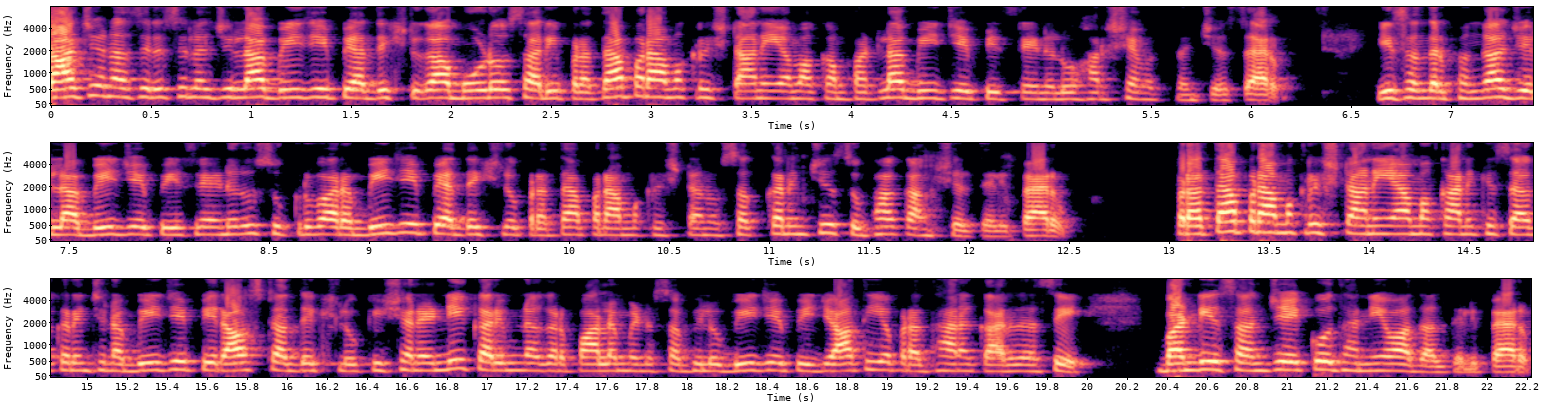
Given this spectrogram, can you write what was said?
రాజన్న సిరిసిల్ల జిల్లా బీజేపీ అధ్యక్షుడిగా మూడోసారి ప్రతాప రామకృష్ణ నియామకం పట్ల బీజేపీ శ్రేణులు హర్షం వ్యక్తం చేశారు. ఈ సందర్భంగా జిల్లా బీజేపీ శ్రేణులు శుక్రవారం బీజేపీ అధ్యక్షులు ప్రతాప రామకృష్ణను సత్కరించి శుభాకాంక్షలు తెలిపారు. ప్రతాప్ రామకృష్ణ నియామకానికి సహకరించిన బీజేపీ రాష్ట్ర అధ్యక్షులు కిషన్ రెడ్డి కరీంనగర్ పార్లమెంటు సభ్యులు బీజేపీ జాతీయ ప్రధాన కార్యదర్శి బండి సంజయ్కు ధన్యవాదాలు తెలిపారు.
